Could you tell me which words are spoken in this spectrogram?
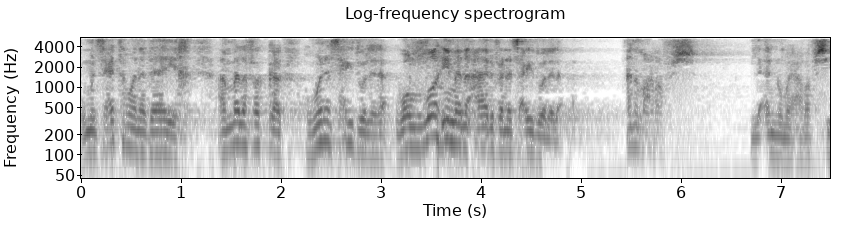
ومن ساعتها وأنا دايخ عمال أفكر هو أنا سعيد ولا لأ؟ والله ما أنا عارف أنا سعيد ولا لأ. أنا ما أعرفش لأنه ما يعرفش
